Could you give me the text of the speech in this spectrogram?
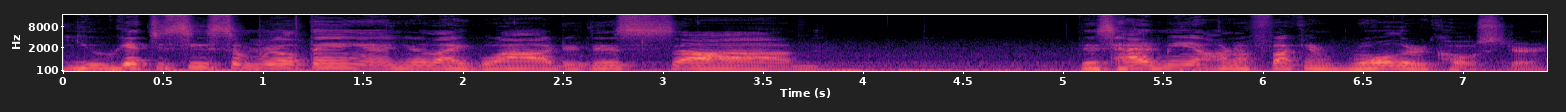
you get to see some real thing and you're like wow dude this um this had me on a fucking roller coaster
